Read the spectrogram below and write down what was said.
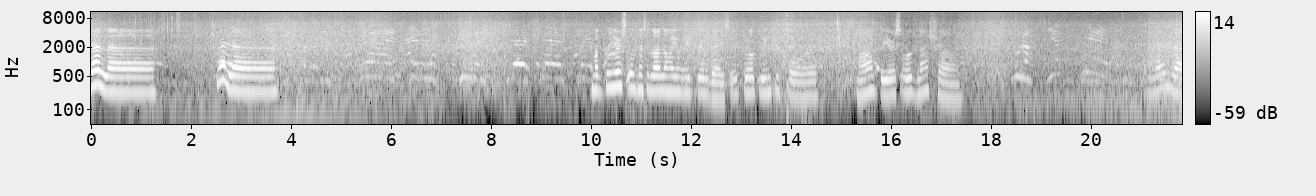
Lala. Lala. Mag 2 years old na si Lala ngayong April guys. April 24. Mag 2 years old na siya. Lala.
